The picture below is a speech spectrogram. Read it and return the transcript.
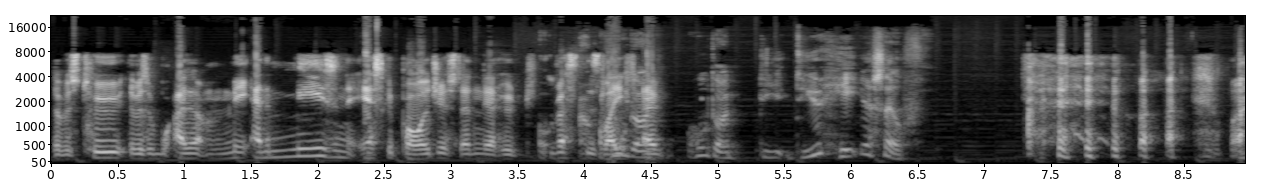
There was two. There was a, an, amazing escapologist in there who risked his Uh, hold life. On, out- hold on. Do you, do you hate yourself? Why?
